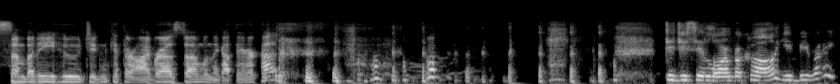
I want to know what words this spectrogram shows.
Somebody who didn't get their eyebrows done when they got their haircut. Did you see Lauren Bacall? You'd be right.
